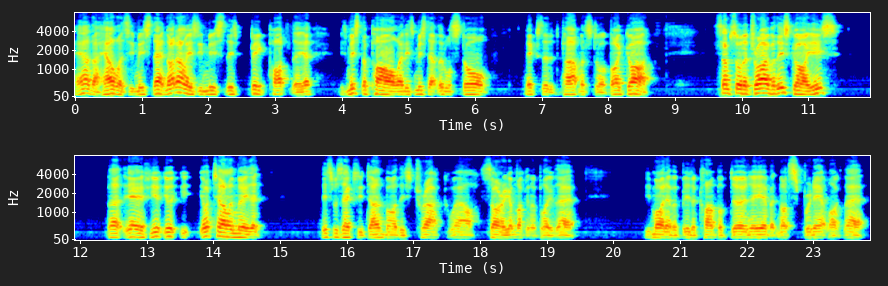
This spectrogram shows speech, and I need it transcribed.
How the hell has he missed that? Not only has he missed this big pot there, he's missed the pole and he's missed that little stall next to the department store. By God, some sort of driver this guy is. But yeah, if you, you you're telling me that this was actually done by this truck, well, sorry, I'm not going to believe that. You might have a bit of clump of dirt here, but not spread out like that.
